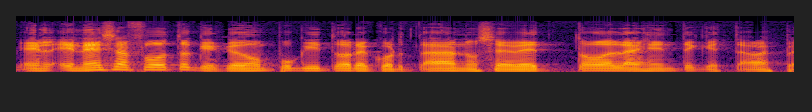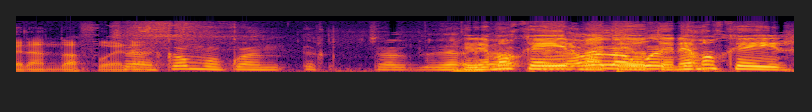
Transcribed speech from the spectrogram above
En, en esa foto que quedó un poquito recortada no se ve toda la gente que estaba esperando O afuera. sea, es como cuando. o sea, le- Tenemos que le ir, Mateo, tenemos que ir.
